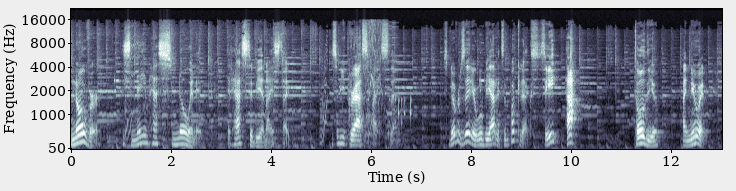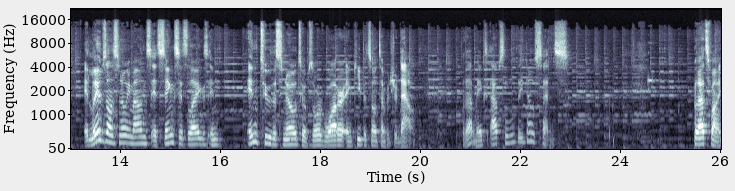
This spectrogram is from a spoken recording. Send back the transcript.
Snover. His name has snow in it. It has to be an ice type. It has to be grass ice then. Snover Zeta will be added to the Pokedex. See? Ha! Told you. I knew it. It lives on snowy mountains. It sinks its legs in into the snow to absorb water and keep its own temperature down. But that makes absolutely no sense. But that's fine.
